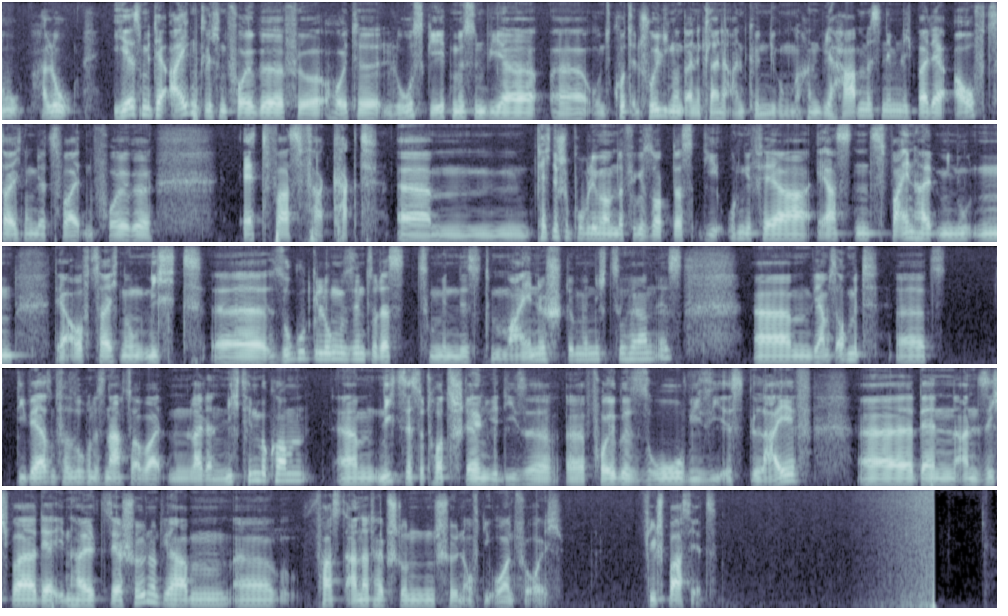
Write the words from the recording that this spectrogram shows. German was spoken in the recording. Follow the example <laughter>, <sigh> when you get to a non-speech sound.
So, hallo. Ehe es mit der eigentlichen Folge für heute losgeht, müssen wir äh, uns kurz entschuldigen und eine kleine Ankündigung machen. Wir haben es nämlich bei der Aufzeichnung der zweiten Folge etwas verkackt. Ähm, technische Probleme haben dafür gesorgt, dass die ungefähr ersten zweieinhalb Minuten der Aufzeichnung nicht äh, so gut gelungen sind, sodass zumindest meine Stimme nicht zu hören ist. Ähm, wir haben es auch mit äh, diversen Versuchen, es nachzuarbeiten, leider nicht hinbekommen. Ähm, nichtsdestotrotz stellen wir diese äh, Folge so, wie sie ist, live. Äh, denn an sich war der Inhalt sehr schön und wir haben äh, fast anderthalb Stunden schön auf die Ohren für euch. Viel Spaß jetzt.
